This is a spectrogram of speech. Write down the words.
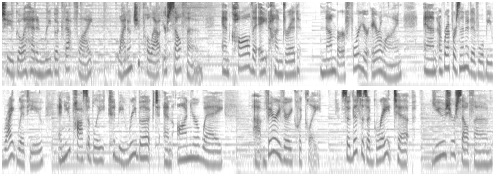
to go ahead and rebook that flight, why don't you pull out your cell phone and call the 800 number for your airline, and a representative will be right with you, and you possibly could be rebooked and on your way uh, very, very quickly. So, this is a great tip. Use your cell phone,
